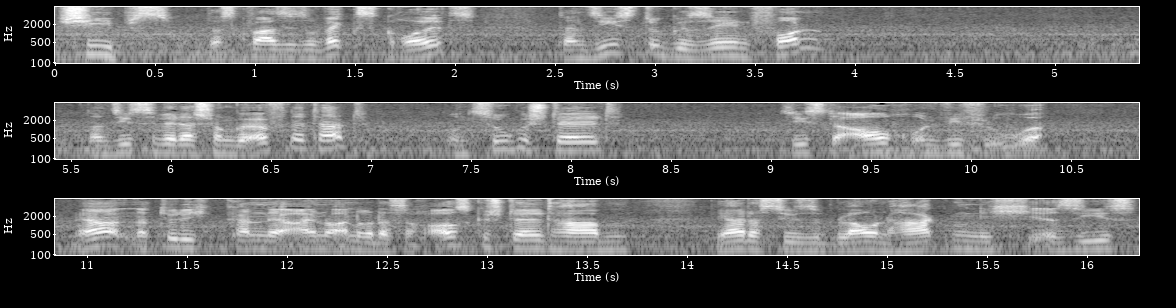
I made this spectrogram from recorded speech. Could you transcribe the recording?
schiebst, das quasi so wegscrollst, dann siehst du gesehen von, dann siehst du, wer das schon geöffnet hat und zugestellt, siehst du auch und wie viel Uhr. Ja, natürlich kann der eine oder andere das auch ausgestellt haben, ja, dass du diese blauen Haken nicht äh, siehst.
